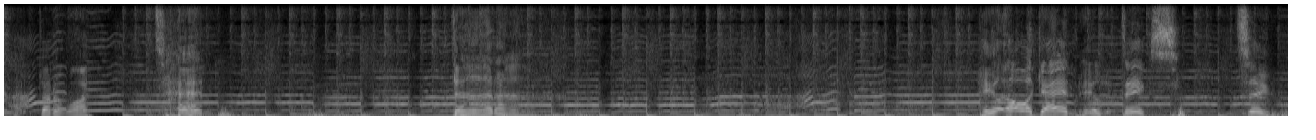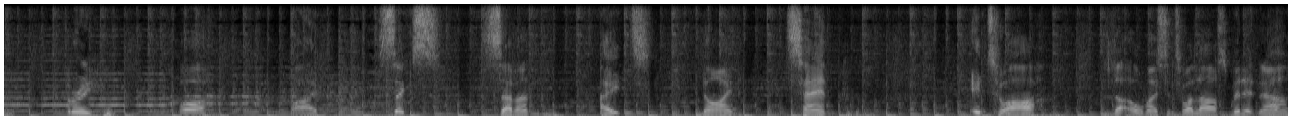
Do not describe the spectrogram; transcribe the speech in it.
I don't know why. Ten. Da da. Oh, again. Heel digs. Two, three, four, five, six, seven, eight, nine, ten. Into our almost into our last minute now.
